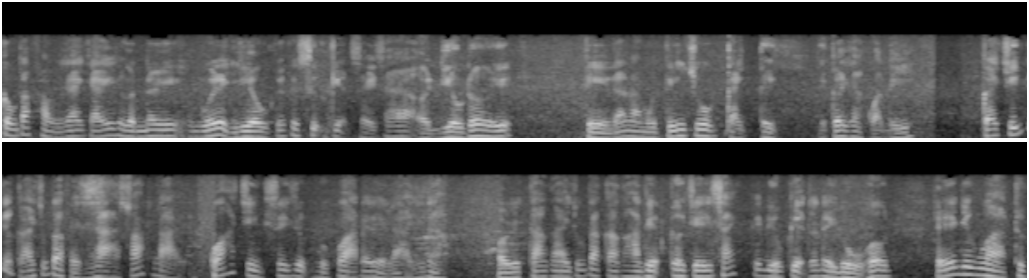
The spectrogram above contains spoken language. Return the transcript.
Công tác phòng cháy cháy gần đây với lại nhiều cái, cái sự kiện xảy ra ở nhiều nơi ấy, thì đã là một tiếng chuông cảnh tỉnh để các nhà quản lý. Cái chính là cái chúng ta phải ra soát lại quá trình xây dựng vừa qua đã để lại như nào. Bởi vì càng ngày chúng ta càng hoàn thiện cơ chế sách, cái điều kiện nó đầy đủ hơn. Thế nhưng mà thực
